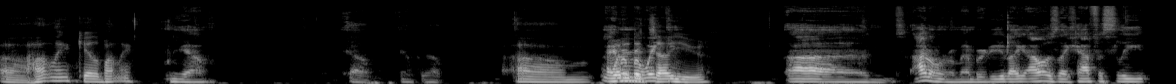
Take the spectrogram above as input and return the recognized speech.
Uh, Huntley, Caleb Huntley. Yeah. Yeah. Yep. Yep. Um, I what did remember it tell you? Uh, I don't remember, dude. Like I was like half asleep.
